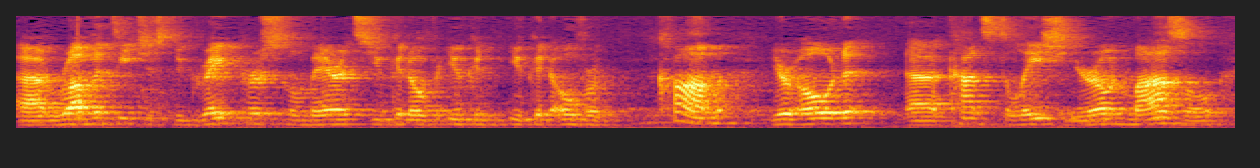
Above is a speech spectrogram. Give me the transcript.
uh, Rava teaches through great personal merits you can over you can you can overcome your own uh, constellation, your own mazel,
